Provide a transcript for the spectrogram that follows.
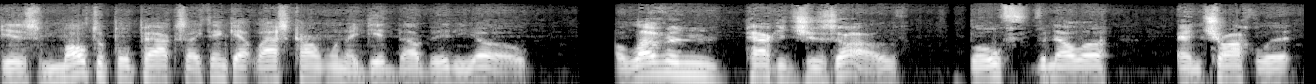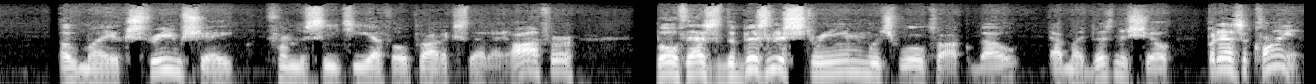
is multiple packs. I think at last count when I did that video, 11 packages of both vanilla and chocolate of my extreme shake from the CTFO products that I offer, both as the business stream, which we'll talk about at my business show, but as a client,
